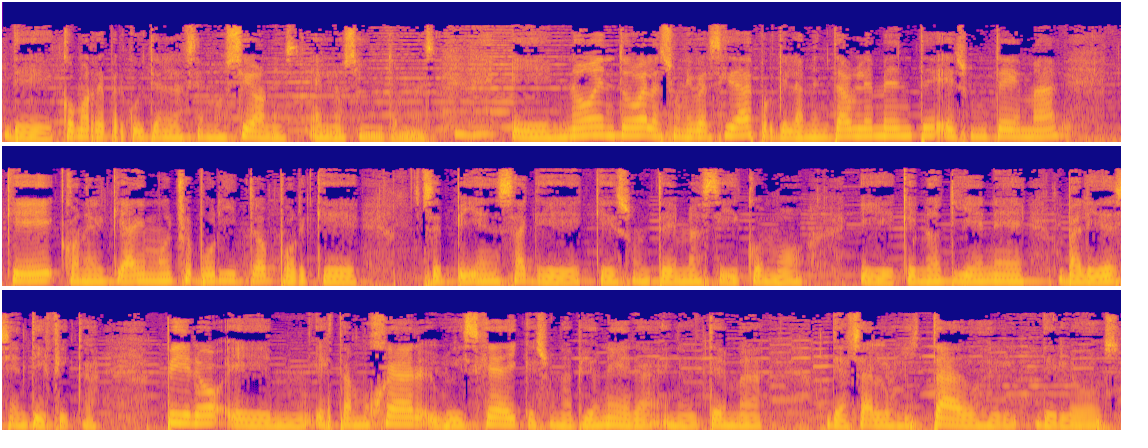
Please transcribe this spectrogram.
de cómo repercuten las emociones en los síntomas. Eh, no en todas las universidades, porque lamentablemente es un tema que con el que hay mucho purito porque se piensa que, que es un tema así como eh, que no tiene validez científica. Pero eh, esta mujer, Louise Hay, que es una pionera en el tema de hacer los listados de, los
